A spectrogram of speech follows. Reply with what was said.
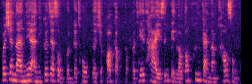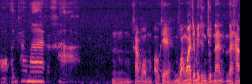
เพราะฉะนั้นเนี่ยอันนี้ก็จะส่งผลกระทบโดยเฉพาะกับกับประเทศไทย ซึ่งเป็นเราต้องพึ่งการนำเข้าส่งออกค่อนข้างมากค่ะ อืมครับผมโอเค หวังว่าจะไม่ถึงจุดนั้นนะครับ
